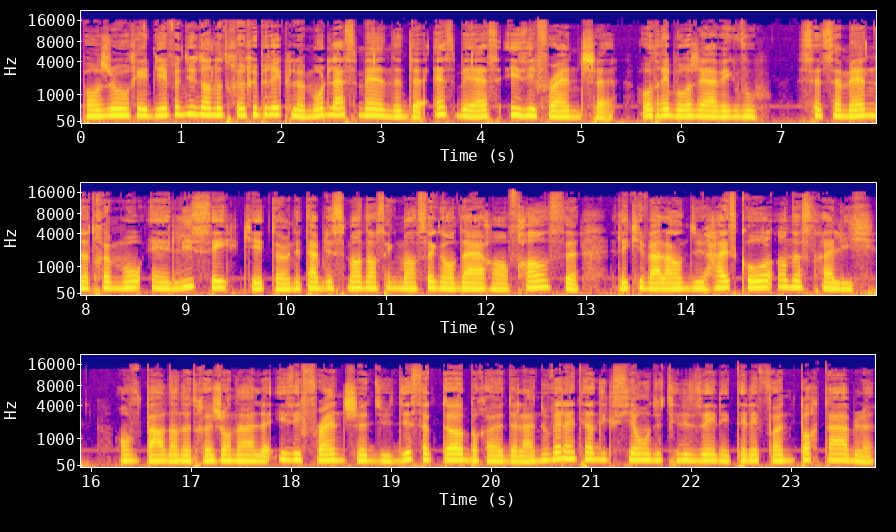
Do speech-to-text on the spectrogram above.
Bonjour et bienvenue dans notre rubrique Le mot de la semaine de SBS Easy French. Audrey Bourget avec vous. Cette semaine, notre mot est lycée, qui est un établissement d'enseignement secondaire en France, l'équivalent du high school en Australie. On vous parle dans notre journal Easy French du 10 octobre de la nouvelle interdiction d'utiliser les téléphones portables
